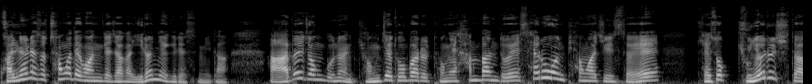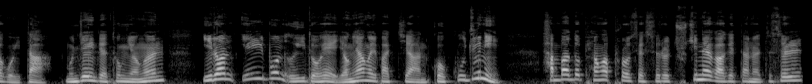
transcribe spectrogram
관련해서 청와대 관계자가 이런 얘기를 했습니다. 아베 정부는 경제 도발을 통해 한반도의 새로운 평화 질서에 계속 균열을 시도하고 있다. 문재인 대통령은 이런 일본 의도에 영향을 받지 않고 꾸준히 한반도 평화 프로세스를 추진해 가겠다는 뜻을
